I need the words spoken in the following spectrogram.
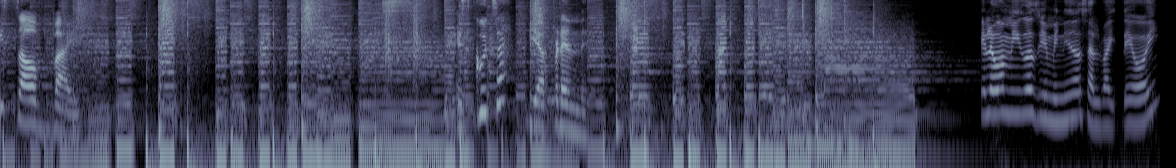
Soft Bite. Escucha y aprende. Hola amigos, bienvenidos al Byte de hoy.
